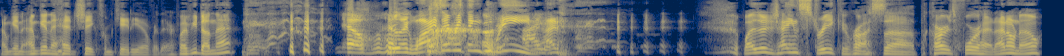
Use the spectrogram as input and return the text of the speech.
I'm getting I'm getting a head shake from Katie over there. Have you done that? no. You're like, why is everything green? I. I- why is there a giant streak across uh, Picard's forehead? I don't know.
